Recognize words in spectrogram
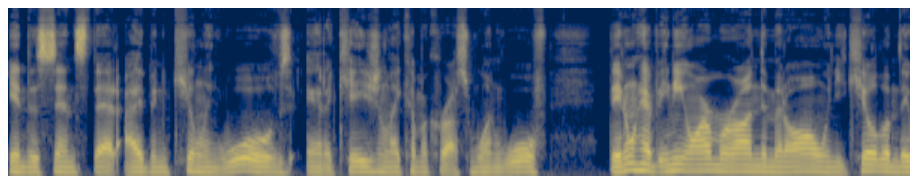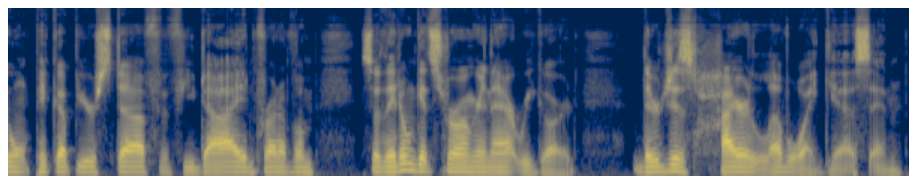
in the sense that I've been killing wolves and occasionally I come across one wolf. They don't have any armor on them at all. When you kill them, they won't pick up your stuff if you die in front of them. So they don't get stronger in that regard they're just higher level, I guess. And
